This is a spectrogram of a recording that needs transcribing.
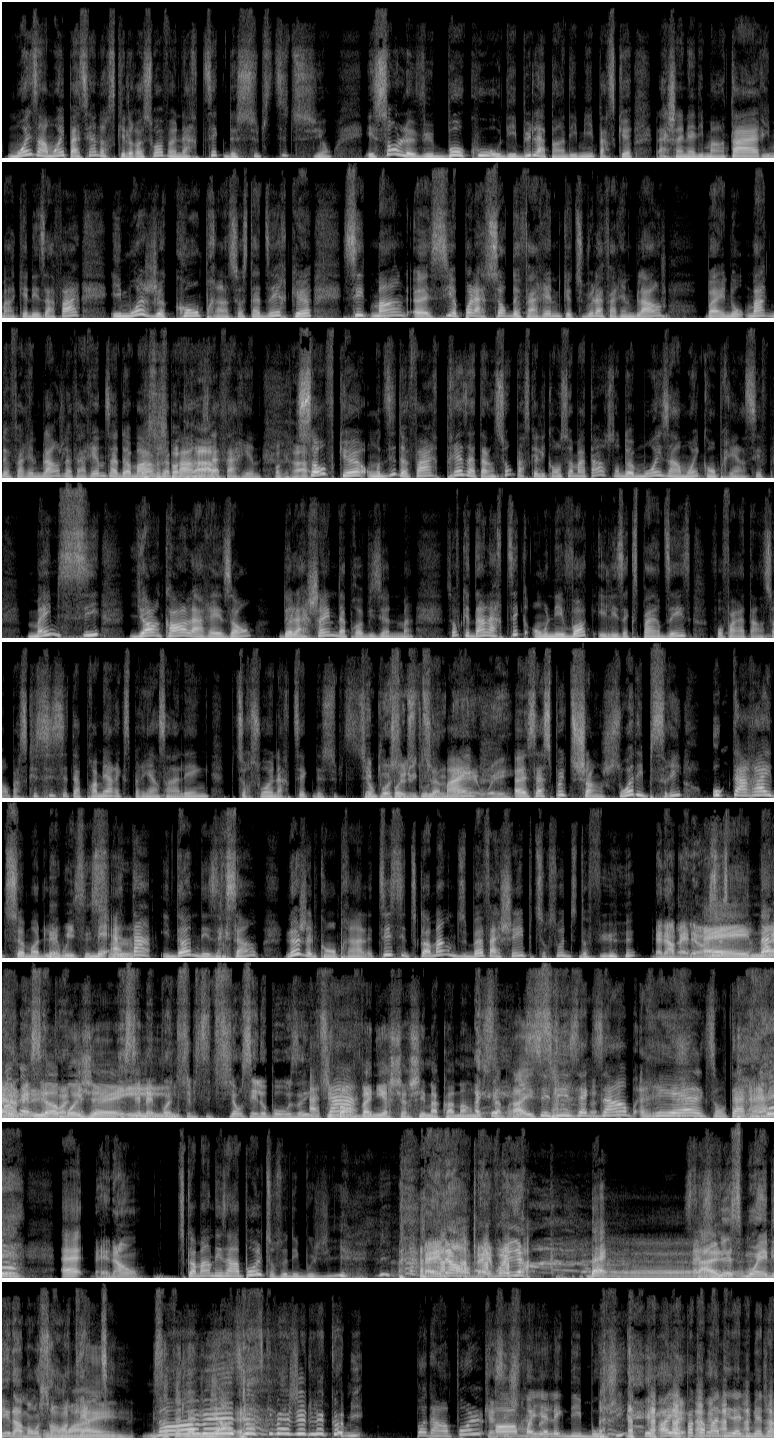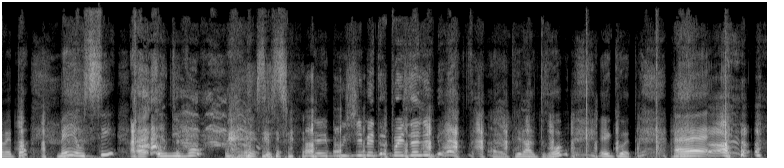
Moins en moins patients lorsqu'ils reçoivent un article de substitution. Et ça, on l'a vu beaucoup au début de la pandémie parce que la chaîne alimentaire, il manquait des affaires. Et moi, je comprends ça. C'est-à-dire que s'il te manque, euh, s'il n'y a pas la sorte de farine que tu veux, la farine blanche, ben une autre marque de farine blanche, la farine, ça demeure, Ben, ça, je pense, grave. la farine. Pas grave. Sauf qu'on dit de faire très attention parce que les consommateurs sont de moins en moins compréhensifs, même s'il y a encore la raison de la chaîne d'approvisionnement. Sauf que dans l'article, on évoque, et les experts disent, il faut faire attention parce que si c'est ta première expérience en ligne, puis tu reçois un article de substitution qui n'est pas du tout le veux, même, ben oui. euh, ça se peut que tu changes soit d'épicerie ou que tu arrêtes ce mode-là. Ben oui, Mais sûr. attends, il donne des exemples. Là, je le comprends. Tu sais, si tu commandes du bœuf haché puis tu reçois du tofu, Ben non, ben là, Hey, c'est- non, non, mais là, pas- moi, je. c'est même pas une substitution, c'est l'opposé. Attends. Tu vas revenir chercher ma commande, puis ça presse. c'est des exemples réels qui sont arrivés. Euh, Ben non. Tu commandes des ampoules, tu reçois des bougies. Ben non, ben voyons. Ben, Ça Ça- se glisse moins bien dans mon socket. ouais. Mais ça Non, fait de la mais lumière. C'est ce qu'imagine le commis. Pas d'ampoule. Ah, moi, il y a avec des bougies. Ah, il n'a pas commandé d'allumettes, j'en mets pas. Mais il y a aussi, euh, au niveau. C'est ça. Des bougies, mais t'as pas les allumettes. Euh, T'es dans le trouble. Écoute, euh,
